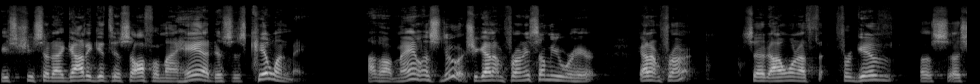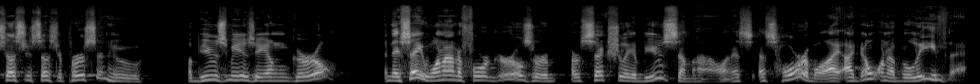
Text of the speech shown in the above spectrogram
He, she said, I got to get this off of my head. This is killing me. I thought, man, let's do it. She got up in front of me. Some of you were here. Got up in front, said, I want to th- forgive a, a such and such a person who abused me as a young girl. And they say one out of four girls are, are sexually abused somehow, and it's, that's horrible. I, I don't want to believe that.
